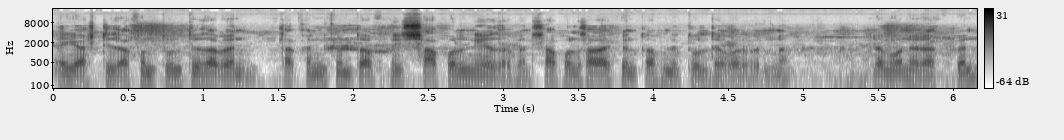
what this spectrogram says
এই গাছটি যখন তুলতে যাবেন, তখন কিন্তু আপনি সাফল নিয়ে যাবেন। সাফল ছাড়া কিন্তু আপনি তুলতে পারবেন না। এটা মনে রাখবেন।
